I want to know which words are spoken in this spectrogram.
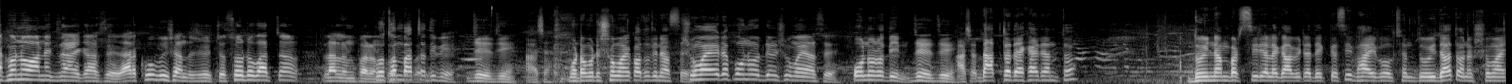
এখনও অনেক জায়গা আছে আর খুবই শান্ত শিষ্ট ছোট বাচ্চা লালন পালন প্রথম বাচ্চা দিবে? জি জি। আচ্ছা মোটামুটি সময় কতদিন আছে? সময় এটা পনেরো দিন সময় আছে। পনেরো দিন? জি জি। আচ্ছা দাঁতটা দেখাই দেন তো। দুই নাম্বার সিরিয়ালে গাভিটা দেখতেছি। ভাই বলছেন দুই দাঁত অনেক সময়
